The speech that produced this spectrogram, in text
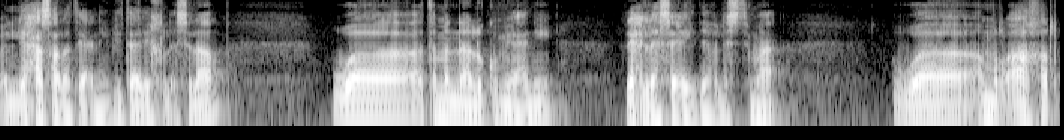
اللي حصلت يعني في تاريخ الإسلام. وأتمنى لكم يعني رحلة سعيدة في الاستماع. وأمر آخر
